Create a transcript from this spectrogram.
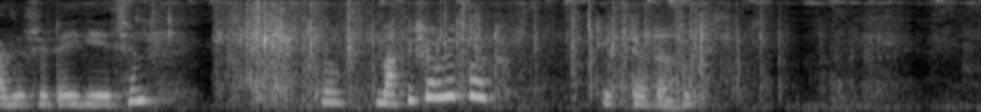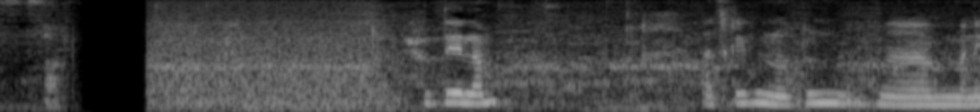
আজও সেটাই দিয়েছেন। তো বাকি সব রিপোর্ট ঠিকঠাক আছে। শুতে এলাম। আজকে একটু নতুন মানে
